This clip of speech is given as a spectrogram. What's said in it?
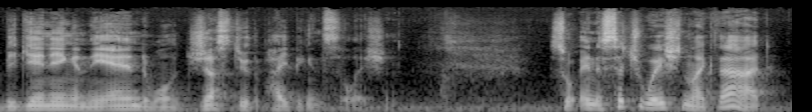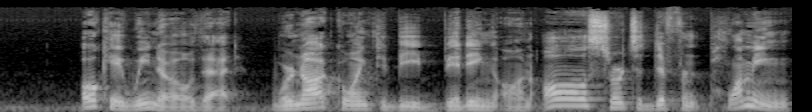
beginning and the end, and will just do the piping installation. So in a situation like that, okay, we know that we're not going to be bidding on all sorts of different plumbing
